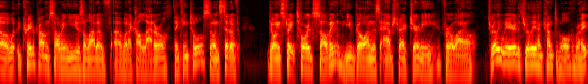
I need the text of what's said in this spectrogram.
uh, with creative problem solving, you use a lot of uh, what I call lateral thinking tools. So instead of going straight towards solving, you go on this abstract journey for a while. It's really weird. It's really uncomfortable, right?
